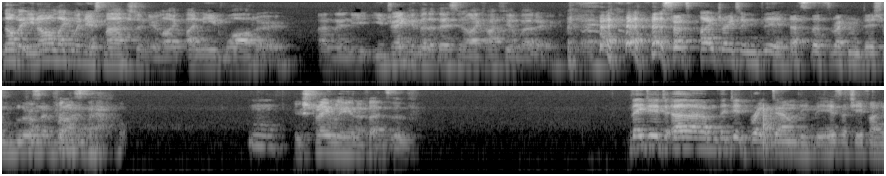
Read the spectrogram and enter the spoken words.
No, but you know, like when you're smashed and you're like, I need water, and then you, you drink a bit of this and you're like, I feel better. you know? so it's hydrating beer. That's that's the recommendation from Lewis from, from the Mm. Extremely inoffensive. They did. Um, they did break down the beers. Actually, if I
